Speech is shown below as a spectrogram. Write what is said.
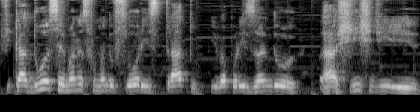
ficar duas semanas fumando flor e extrato e vaporizando rachixe de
